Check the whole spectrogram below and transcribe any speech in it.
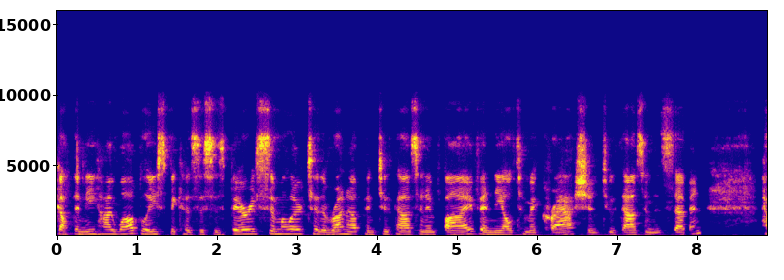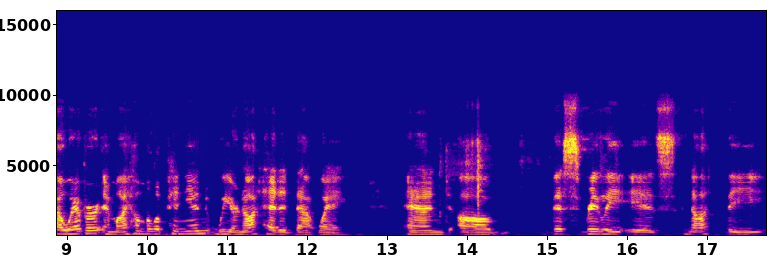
got the knee-high wobblies because this is very similar to the run-up in 2005 and the ultimate crash in 2007. However, in my humble opinion, we are not headed that way. And um, this really is not the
